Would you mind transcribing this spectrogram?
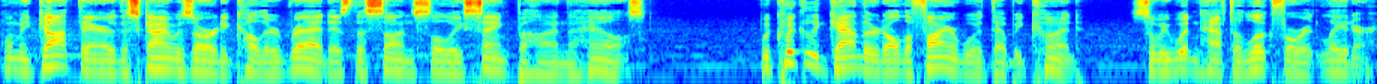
When we got there, the sky was already colored red as the sun slowly sank behind the hills. We quickly gathered all the firewood that we could, so we wouldn't have to look for it later.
